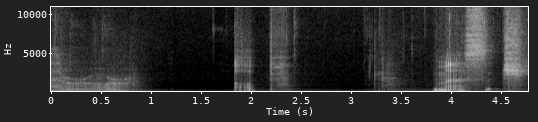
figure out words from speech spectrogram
Error. Up. Message.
